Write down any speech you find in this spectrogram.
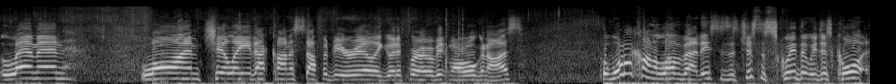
lemon, lime, chili, that kind of stuff would be really good if we were a bit more organised. But what I kind of love about this is it's just a squid that we just caught.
